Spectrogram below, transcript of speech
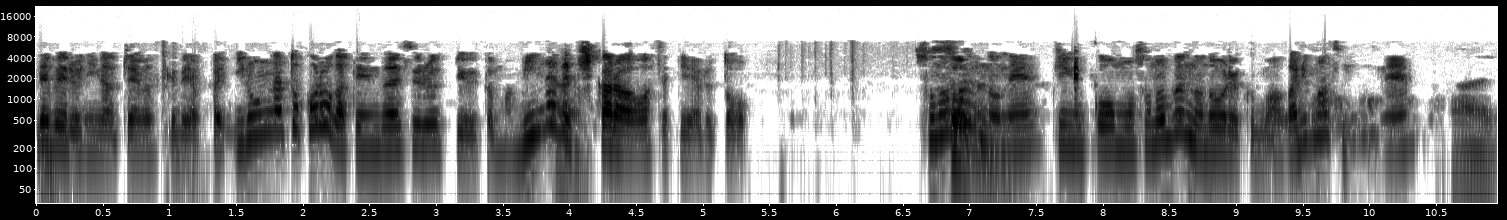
レベルになっちゃいますけど、やっぱりいろんなところが点在するっていうと、まあ、みんなで力を合わせてやると、その分のね、人口もその分の能力も上がりますもんね。はい。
